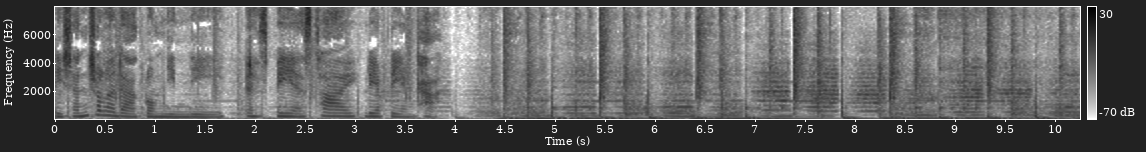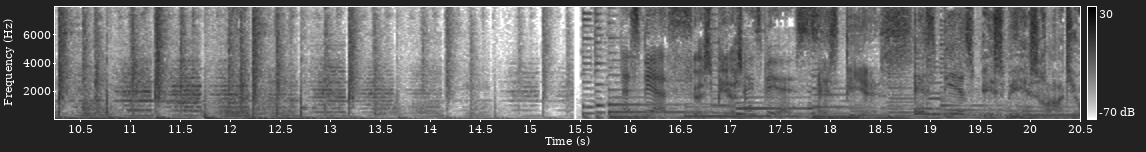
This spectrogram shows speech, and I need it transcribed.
ดิฉันชลดากรมยินดี SBS ไทยเรียบเรียงค่ะ SBS SBS Radio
